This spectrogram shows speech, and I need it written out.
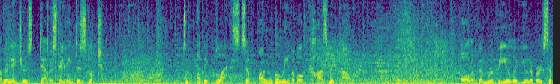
Mother Nature's devastating destruction to epic blasts of unbelievable cosmic power. All of them reveal a universe of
